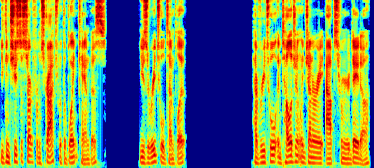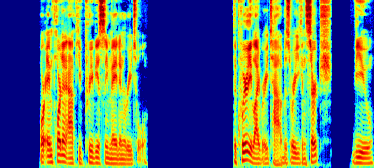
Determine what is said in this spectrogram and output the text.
you can choose to start from scratch with a blank canvas, use a Retool template, have Retool intelligently generate apps from your data, or import an app you've previously made in Retool. The Query Library tab is where you can search, view,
